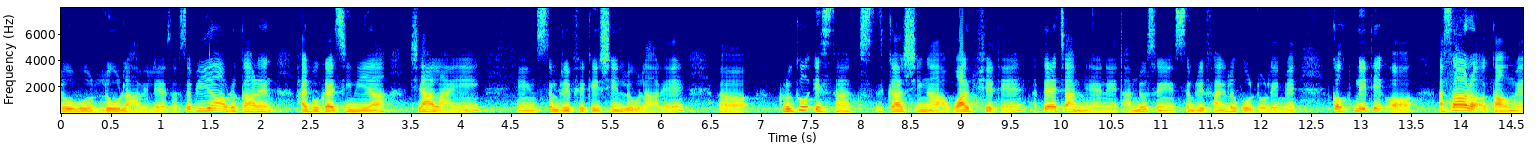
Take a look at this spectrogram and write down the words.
လိုဖို့လိုလာပြီလဲဆိုတော့ severe recurrent hypoglycemia ရလာရင် simplification လိုလာတယ်အာ glucose excursion က wide ဖြစ်တယ်အတက်အကျမြန်တယ်ဒါမျိုးဆိုရင် simplify လုပ်ဖို့လိုလိမ့်မယ် cognitive or အစတော့အကောင်းပဲ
